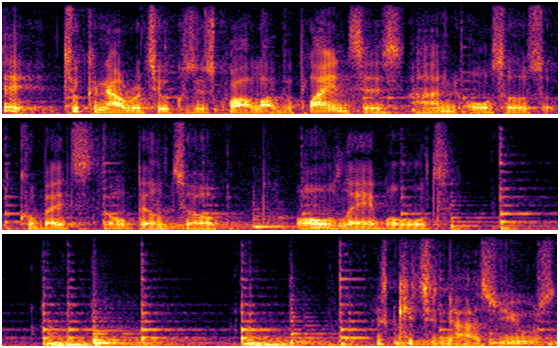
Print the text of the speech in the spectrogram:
It took an hour or two because there's quite a lot of appliances and also sort of cupboards, all built up, all labelled. This kitchen now used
